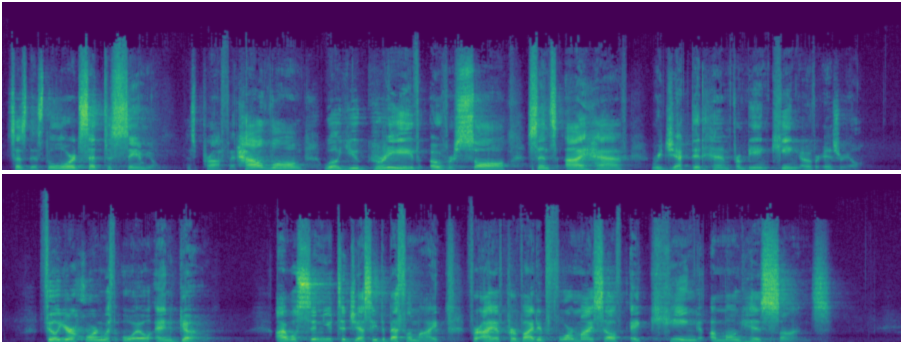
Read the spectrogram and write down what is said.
It says this The Lord said to Samuel, his prophet, How long will you grieve over Saul since I have rejected him from being king over Israel? Fill your horn with oil and go. I will send you to Jesse the Bethlehemite, for I have provided for myself a king among his sons.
